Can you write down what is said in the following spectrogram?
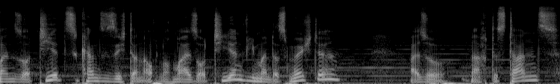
Man sortiert, kann sie sich dann auch nochmal sortieren, wie man das möchte. Also nach Distanz,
